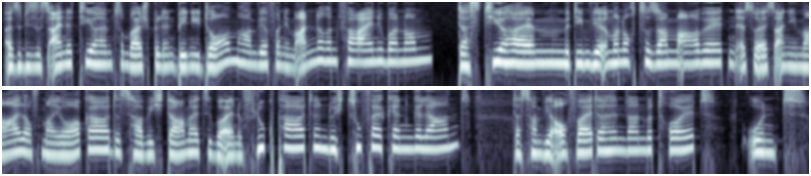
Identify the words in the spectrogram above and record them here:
Also dieses eine Tierheim zum Beispiel in Benidorm haben wir von dem anderen Verein übernommen. Das Tierheim, mit dem wir immer noch zusammenarbeiten, SOS Animal auf Mallorca, das habe ich damals über eine Flugpatin durch Zufall kennengelernt. Das haben wir auch weiterhin dann betreut. Und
